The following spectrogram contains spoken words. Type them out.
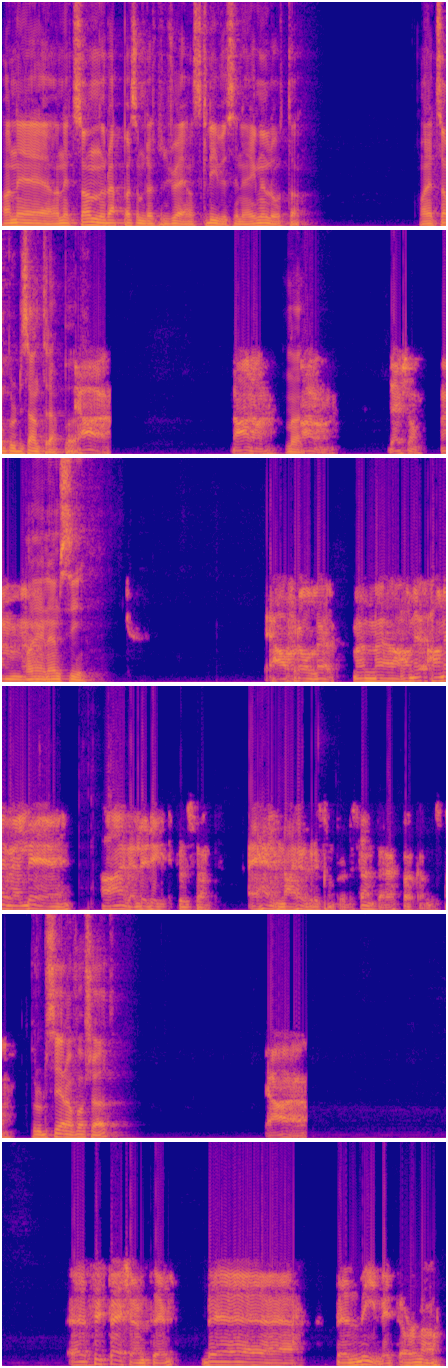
han, er, han er ikke sånn rapper som Dr. Dre. Han skriver sine egne låter. Han er ikke sånn produsentrapper. Ja. Nei, nei. Nei. nei. Det er sånn. Men, Han er en MC. Ja, for all del. Men uh, han, er, han, er veldig, han er veldig dyktig produsent. Jeg er helt nærmere som produsent og rapper, kan du si. Produserer han fortsatt? Ja, ja. Eh, Siste jeg kjente til, det er Believe It or Not.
